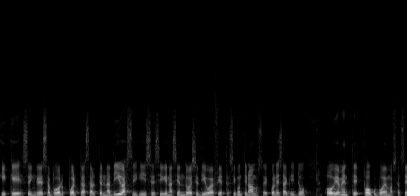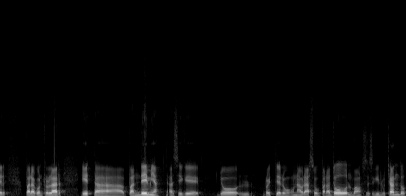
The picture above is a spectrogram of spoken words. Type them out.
y que se ingresa por puertas alternativas y, y, se siguen haciendo ese tipo de fiestas. Si continuamos con esa actitud, obviamente poco podemos hacer para controlar esta pandemia. Así que yo reitero, un abrazo para todos, vamos a seguir luchando,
